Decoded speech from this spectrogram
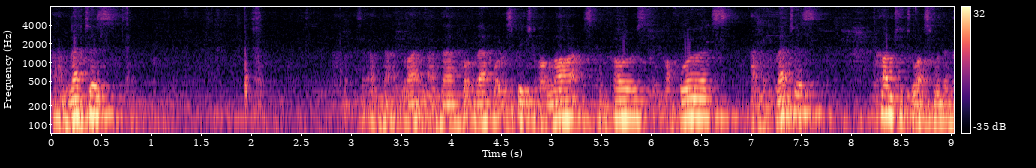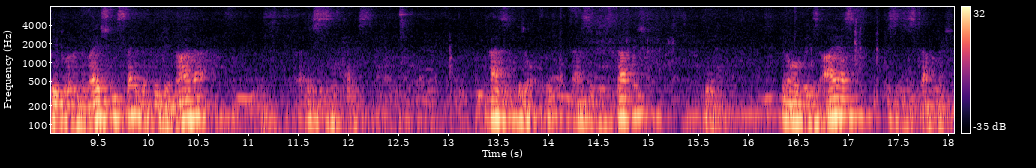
and letters, and, that, and therefore, therefore the speech of Allah is composed of words and of letters, contrary to what some of the people of innovation say, that who deny that, that this is the case. As is, as is established here. In all these ayahs, this is established.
